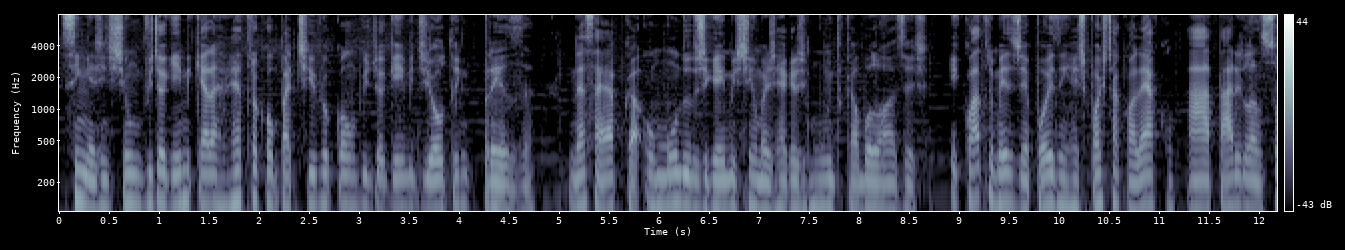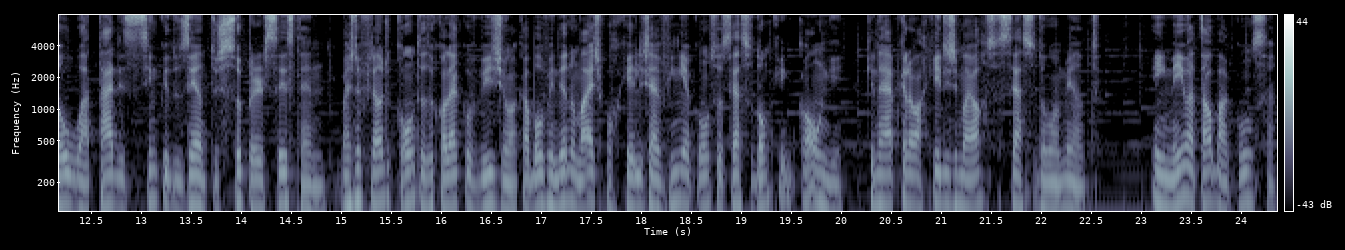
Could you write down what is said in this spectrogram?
Sim, a gente tinha um videogame que era retrocompatível com um videogame de outra empresa. Nessa época, o mundo dos games tinha umas regras muito cabulosas. E quatro meses depois, em resposta a Coleco, a Atari lançou o Atari 5200 Super System. Mas no final de contas, o ColecoVision acabou vendendo mais porque ele já vinha com o sucesso Donkey Kong, que na época era o arcade de maior sucesso do momento. Em meio a tal bagunça,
